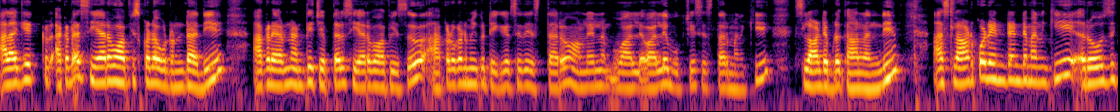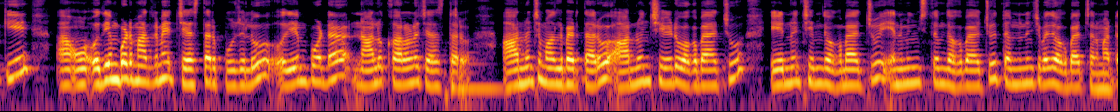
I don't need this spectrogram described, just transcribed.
అలాగే ఇక్కడ- అక్కడ సిఆర్ఓ ఆఫీస్ కూడా ఒకటి ఉంటుంది. అక్కడ ఎవరైనా అడిగితే చెప్తారు సిఆర్ఓ ఆఫీసు. అక్కడ కూడా మీకు టికెట్స్ అయితే ఇస్తారు ఆన్లైన్లో వాళ్ళే వాళ్ళే బుక్ చేసి ఇస్తారు మనకి. స్లాట్ ఎప్పుడు కావాలంది. ఆ స్లాట్ కూడా ఏంటంటే మనకి రోజుకి ఉదయం పూట మాత్రమే చేస్తారు పూజలు. ఉదయం పూట నాలుగు కాలంలో చేస్తారు. ఆరు నుంచి మొదలు పెడతారు. ఆరు నుంచి ఏడు ఒక బ్యాచ్ ఏడు నుంచి ఎనిమిది ఒక బ్యాచ్ ఎనిమిది నుంచి తొమ్మిది ఒక బ్యాచ్ తొమ్మిది నుంచి పది ఒక బ్యాచ్ అనమాట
